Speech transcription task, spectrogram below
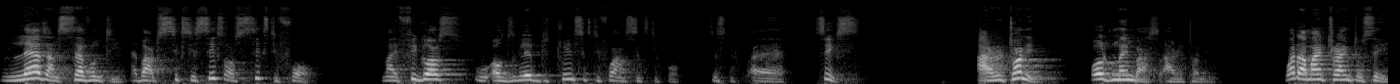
Less than 70, about 66 or 64, my figures will oscillate between 64 and 64, 66, uh, are returning old members are returning. What am I trying to say?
